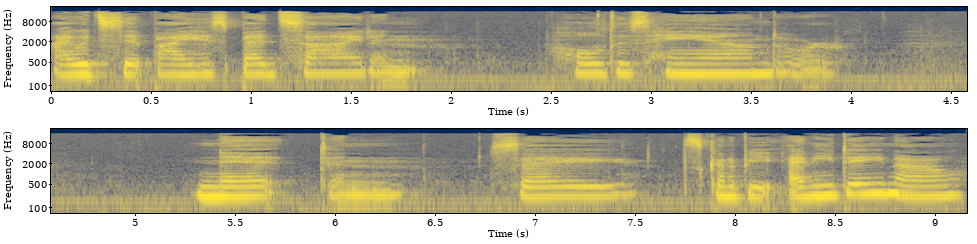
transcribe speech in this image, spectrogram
I would sit by his bedside and hold his hand or knit and say, It's going to be any day now.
